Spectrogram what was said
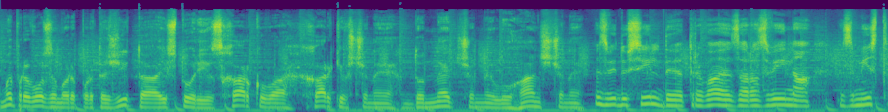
Ми привозимо репортажі та історії з Харкова, Харківщини, Донеччини, Луганщини. Звідусіль, де триває зараз війна, з міст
